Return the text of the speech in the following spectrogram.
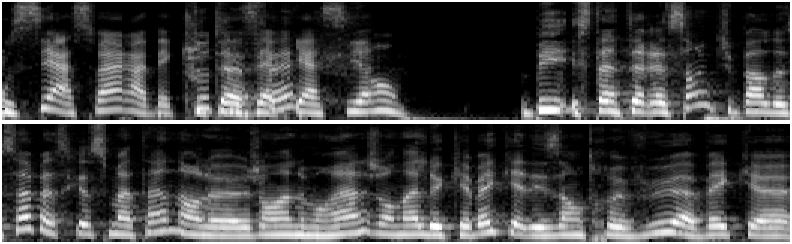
aussi à se faire avec Tout toutes les fait. applications. C'est intéressant que tu parles de ça parce que ce matin dans le Journal de Montréal, le Journal de Québec, il y a des entrevues avec euh,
